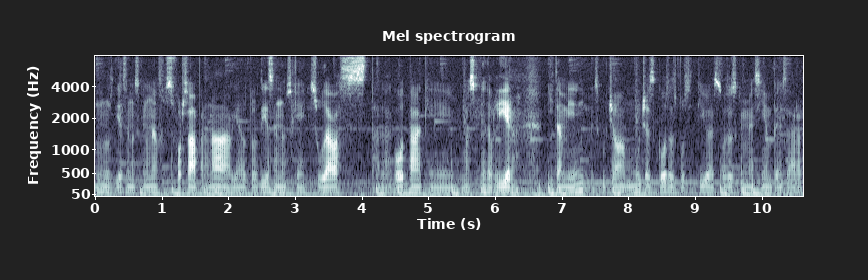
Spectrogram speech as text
unos días en los que no me esforzaba para nada, había otros días en los que sudaba hasta la gota que más me doliera. Y también escuchaba muchas cosas positivas, cosas que me hacían pensar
